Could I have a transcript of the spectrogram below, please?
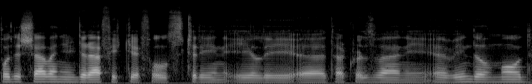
podešavanje grafike full screen ili e, takozvani window mode,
